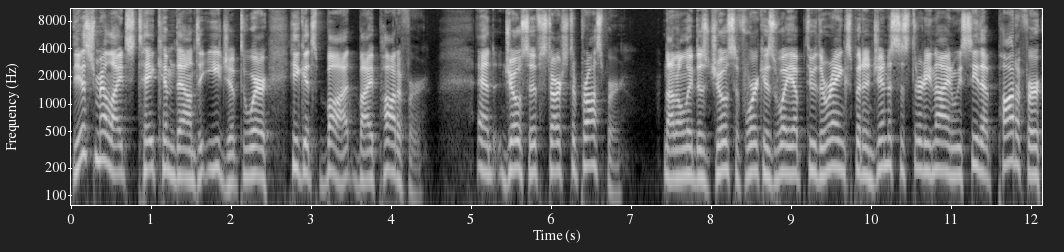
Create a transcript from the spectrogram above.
The Ishmaelites take him down to Egypt, where he gets bought by Potiphar. And Joseph starts to prosper. Not only does Joseph work his way up through the ranks, but in Genesis 39, we see that Potiphar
